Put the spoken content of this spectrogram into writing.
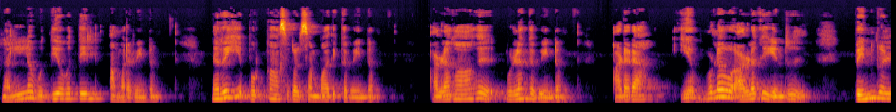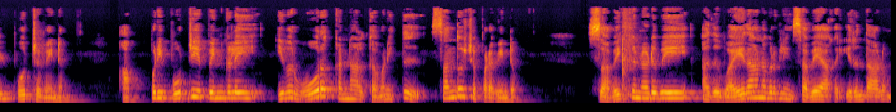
நல்ல உத்தியோகத்தில் அமர வேண்டும். நிறைய பொற்காசுகள் சம்பாதிக்க வேண்டும். அழகாக விளங்க வேண்டும். அடடா எவ்வளவு அழகு என்று பெண்கள் போற்ற வேண்டும். அப்படி போற்றிய பெண்களை இவர் ஓரக்கண்ணால் கவனித்து சந்தோஷப்பட வேண்டும். சபைக்கு நடுவே அது வயதானவர்களின் சபையாக இருந்தாலும்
